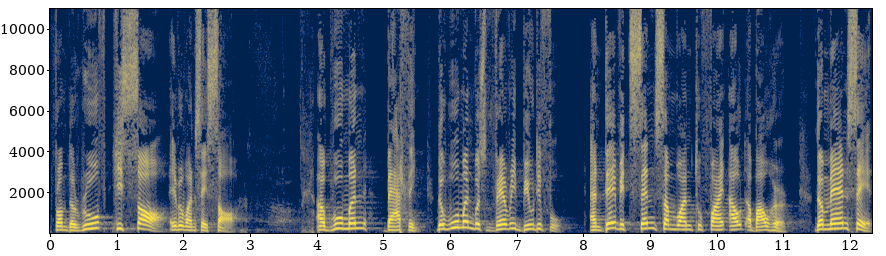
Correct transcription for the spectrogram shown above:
From the roof, he saw, everyone say saw, a woman bathing. The woman was very beautiful, and David sent someone to find out about her. The man said,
